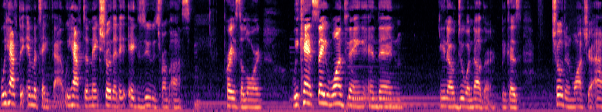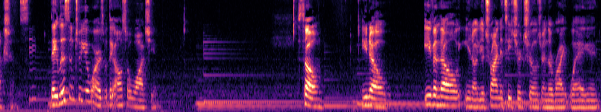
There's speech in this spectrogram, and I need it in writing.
we have to imitate that. We have to make sure that it exudes from us. Praise the Lord. We can't say one thing and then you know do another because children watch your actions. They listen to your words, but they also watch you. So, you know, even though, you know, you're trying to teach your children the right way and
